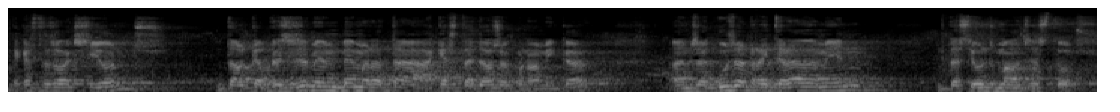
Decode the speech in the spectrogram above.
d'aquestes eleccions, del que precisament vam heretar aquesta llosa econòmica, ens acusen reiteradament de ser uns mals gestors.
